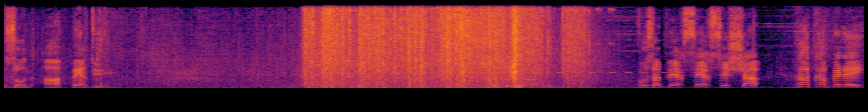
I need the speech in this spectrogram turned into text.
Zone A perdue. Vos adversaires s'échappent. Rattrapez-les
